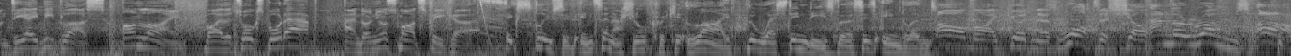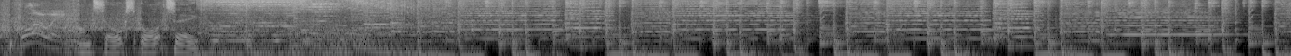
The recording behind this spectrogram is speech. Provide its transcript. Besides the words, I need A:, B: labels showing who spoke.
A: On DAB Plus, online, via the Talksport app, and on your smart speaker.
B: Exclusive international cricket live. The West Indies versus England.
C: Oh my goodness, what a shot! And the runs are flowing.
B: On Talksport 2.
